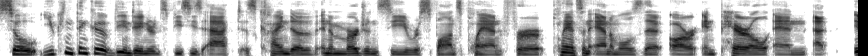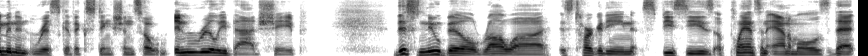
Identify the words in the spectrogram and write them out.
So you can think of the Endangered Species Act as kind of an emergency response plan for plants and animals that are in peril and at imminent risk of extinction, so in really bad shape. This new bill, RAWA, is targeting species of plants and animals that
